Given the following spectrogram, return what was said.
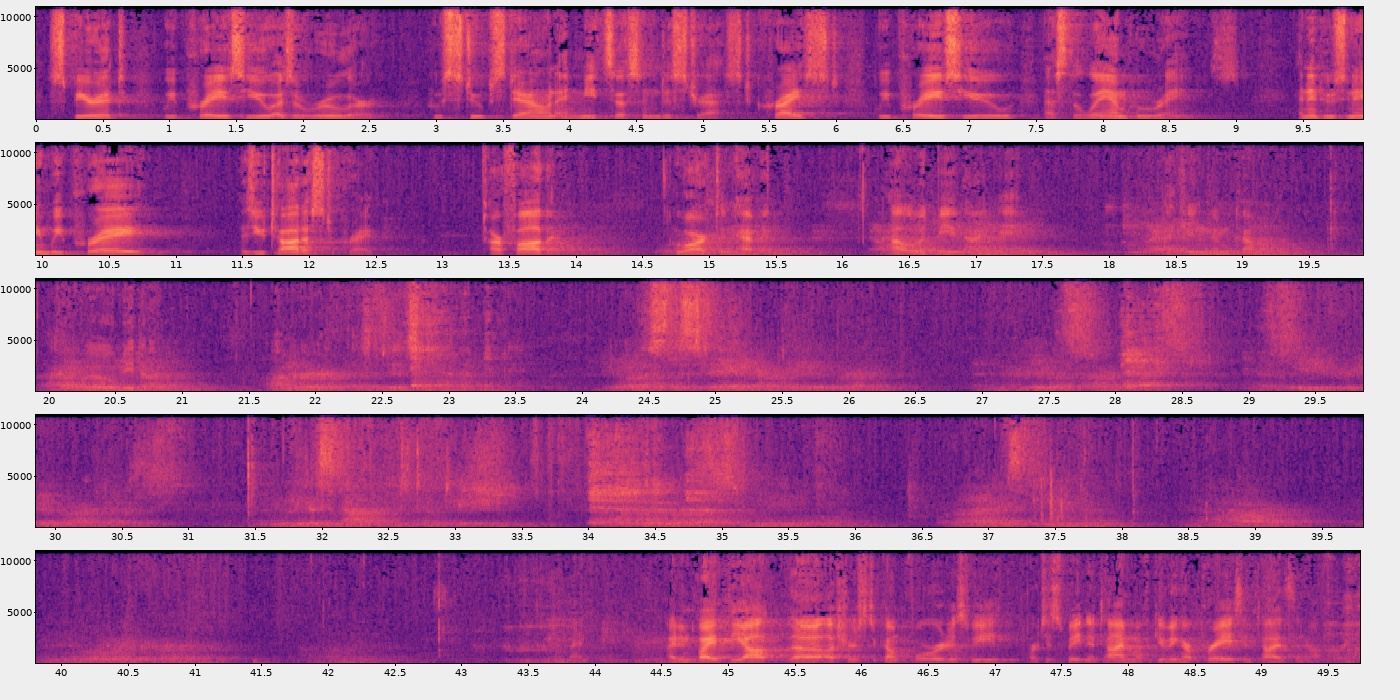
Spirit, we praise you as a ruler who stoops down and meets us in distress. Christ, we praise you as the Lamb who reigns, and in whose name we pray as you taught us to pray. Our Father, who art in heaven, hallowed be thy name. Thy kingdom come, thy will be done, on earth as it is in heaven. Give us this day our daily bread, and forgive us our debts, as we forgive our debtors. And lead us not into temptation, but deliver us from evil. For thine is the kingdom, and power, and glory forever. Amen. I'd invite the, uh, the ushers to come forward as we participate in a time of giving our praise and tithes and offerings.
